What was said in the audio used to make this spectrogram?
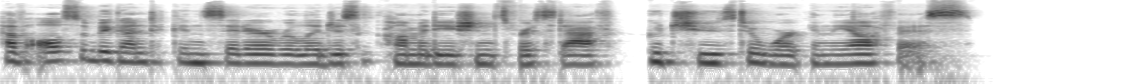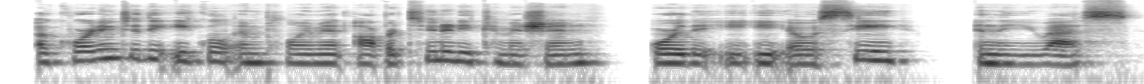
have also begun to consider religious accommodations for staff who choose to work in the office. According to the Equal Employment Opportunity Commission, or the EEOC in the US,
